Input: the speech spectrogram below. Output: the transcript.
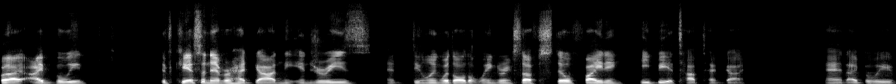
But I, I believe if Chiesa never had gotten the injuries and dealing with all the lingering stuff, still fighting, he'd be a top 10 guy. And I believe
